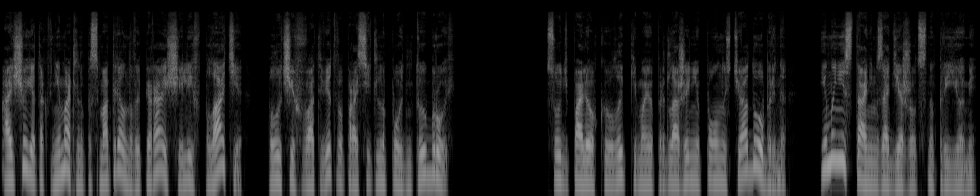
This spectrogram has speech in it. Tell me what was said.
а еще я так внимательно посмотрел на выпирающий лиф платье, получив в ответ вопросительно поднятую бровь. Судя по легкой улыбке, мое предложение полностью одобрено, и мы не станем задерживаться на приеме.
